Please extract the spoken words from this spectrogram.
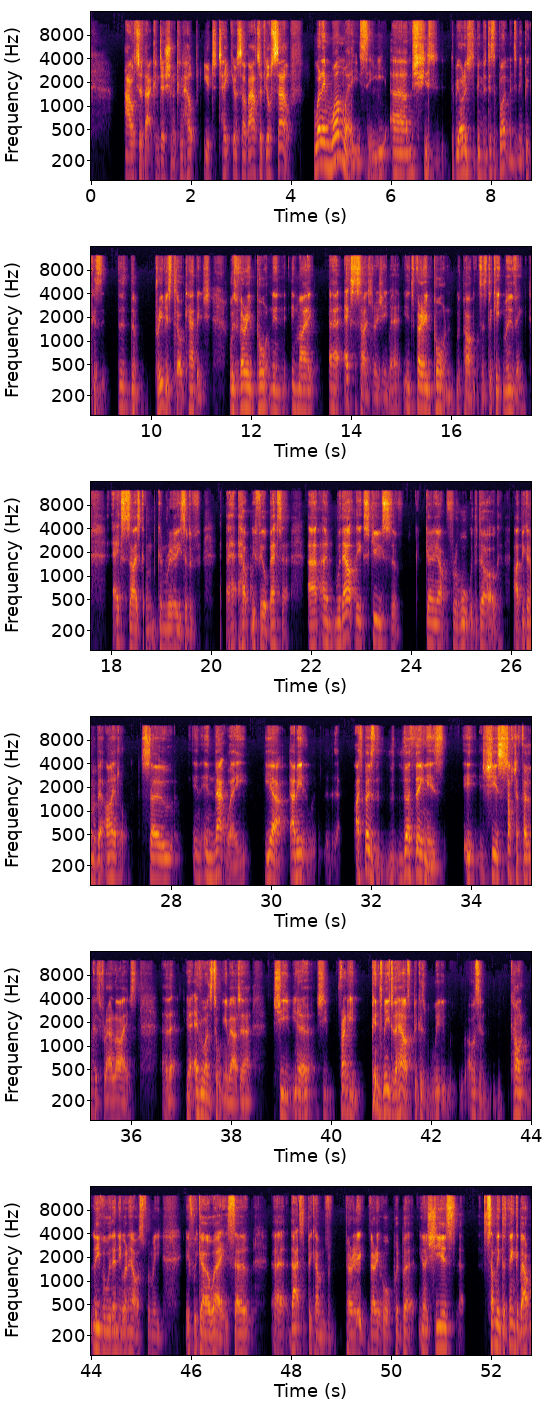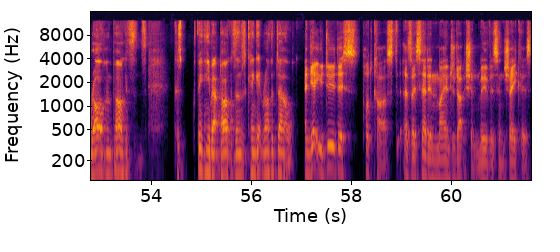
out of that condition and can help you to take yourself out of yourself? Well, in one way, you see, um, she's, to be honest, she's been a disappointment to me because the, the previous dog, Cabbage, was very important in in my uh, exercise regime. Uh, it's very important with Parkinson's to keep moving. Exercise can can really sort of uh, help you feel better. Uh, and without the excuse of going out for a walk with the dog, I've become a bit idle. So in in that way, yeah. I mean, I suppose the, the thing is, it, she is such a focus for our lives uh, that you know everyone's talking about her. She, you know, she frankly pins me to the house because we obviously can't leave her with anyone else when we if we go away. So uh, that's become very very awkward. But you know, she is something to think about rather than Parkinson's because thinking about Parkinson's can get rather dull. And yet, you do this podcast, as I said in my introduction, Movers and Shakers.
